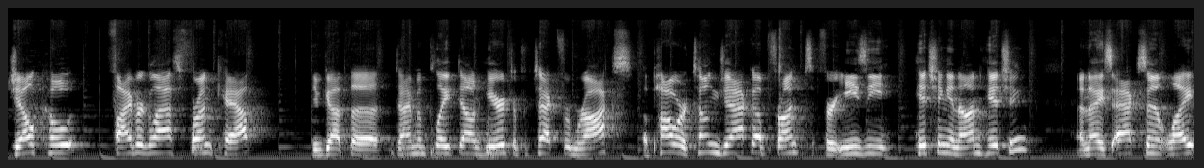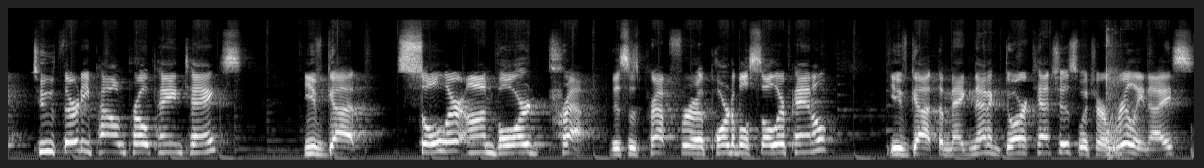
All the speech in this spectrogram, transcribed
gel coat fiberglass front cap You've got the diamond plate down here to protect from rocks, a power tongue jack up front for easy hitching and unhitching, a nice accent light, two 30 pound propane tanks. You've got solar onboard prep. This is prep for a portable solar panel. You've got the magnetic door catches, which are really nice,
